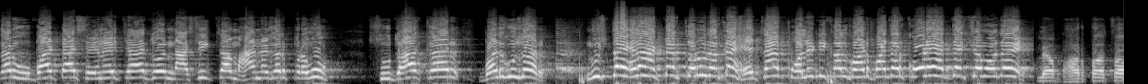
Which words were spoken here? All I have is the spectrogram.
तर उबाटा सेनेचा जो नाशिकचा महानगर प्रमुख सुधाकर बडगुजर. नुसतं ह्याला अटक करू नका ह्याचा पॉलिटिकल गॉडफादर कोण आहे अध्यक्ष महोदय? आपल्या भारताचा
